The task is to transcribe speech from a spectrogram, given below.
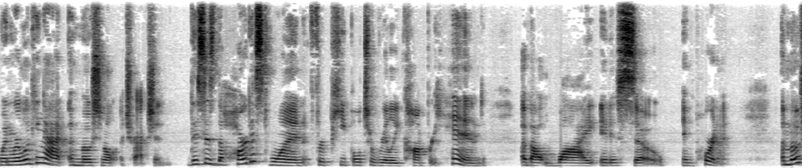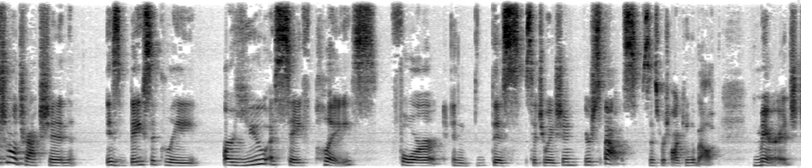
When we're looking at emotional attraction, this is the hardest one for people to really comprehend about why it is so important. Emotional attraction is basically are you a safe place for, in this situation, your spouse, since we're talking about marriage?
